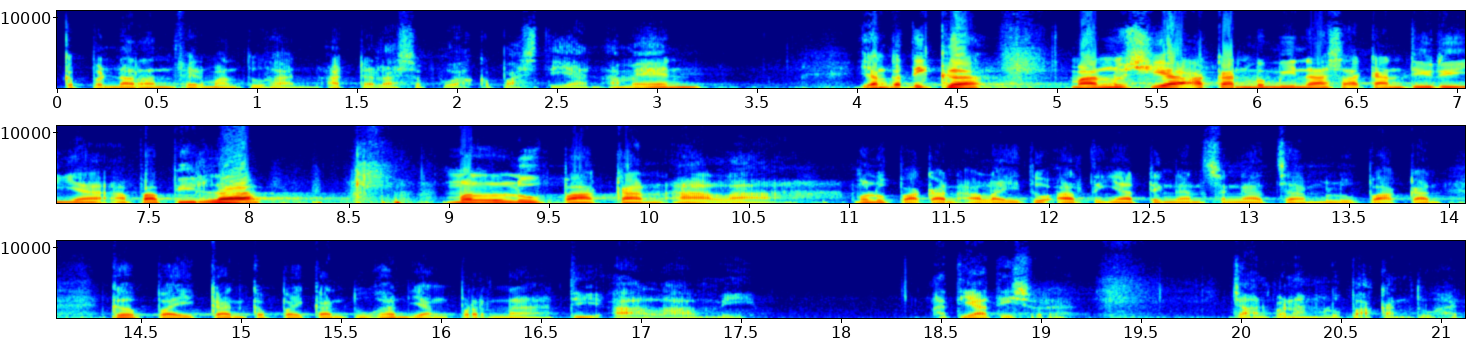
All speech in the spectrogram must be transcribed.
Kebenaran firman Tuhan adalah sebuah kepastian. Amin yang ketiga, manusia akan membinasakan dirinya apabila melupakan Allah. Melupakan Allah itu artinya dengan sengaja melupakan kebaikan-kebaikan Tuhan yang pernah dialami. Hati-hati saudara. Jangan pernah melupakan Tuhan.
